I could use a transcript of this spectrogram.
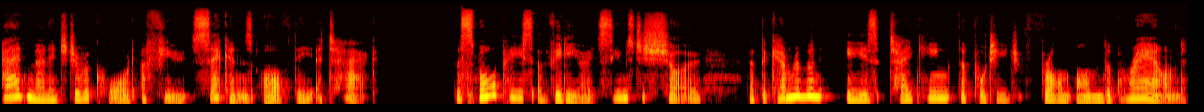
had managed to record a few seconds of the attack. The small piece of video seems to show that the cameraman is taking the footage from on the ground,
